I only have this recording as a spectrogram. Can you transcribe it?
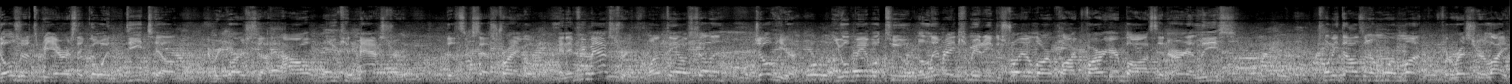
Those are the three areas that go in detail in regards to how you can master the success triangle. And if you master it, one thing I was telling Here, you'll be able to eliminate community, destroy your alarm clock, fire your boss, and earn at least 20000 or more a month for the rest of your life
